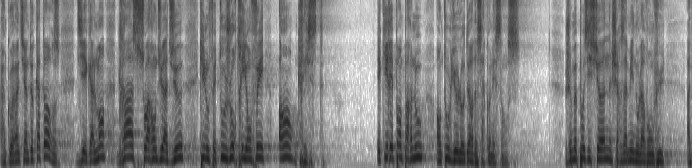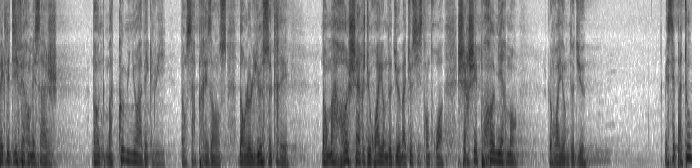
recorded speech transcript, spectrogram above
1 Corinthiens 2,14 dit également, grâce soit rendue à Dieu qui nous fait toujours triompher en Christ et qui répand par nous en tout lieu l'odeur de sa connaissance. Je me positionne, chers amis, nous l'avons vu avec les différents messages, dans ma communion avec lui, dans sa présence, dans le lieu secret, dans ma recherche du royaume de Dieu, Matthieu 6,33. Cherchez premièrement le royaume de Dieu Mais c'est pas tout.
